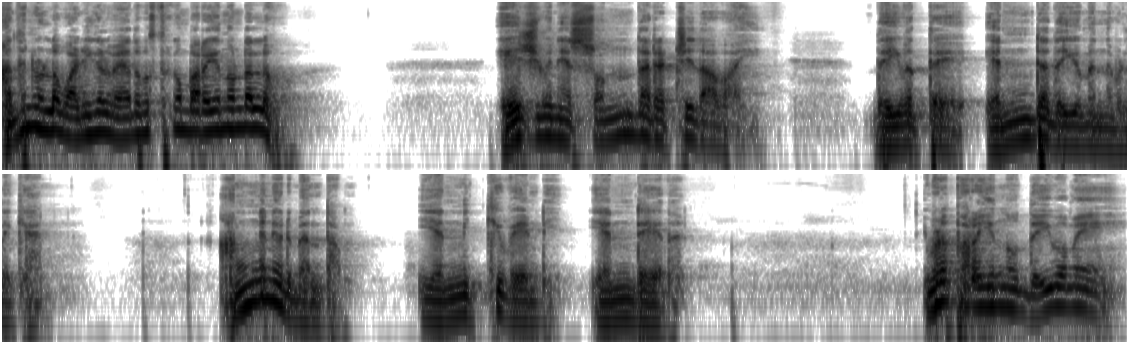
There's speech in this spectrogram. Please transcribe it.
അതിനുള്ള വഴികൾ വേദപുസ്തകം പറയുന്നുണ്ടല്ലോ. യേശുവിനെ സ്വന്തം രക്ഷിതാവായി ദൈവത്തെ എന്റെ ദൈവമെന്ന് വിളിക്കാൻ. അങ്ങനെ ഒരു ബന്ധം എനിക്ക് വേണ്ടി എന്റേത്. ഇവിടെ പറയുന്നു ദൈവമേ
